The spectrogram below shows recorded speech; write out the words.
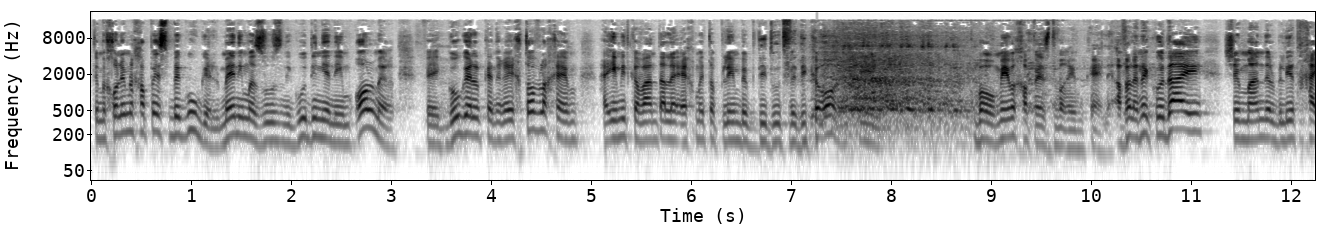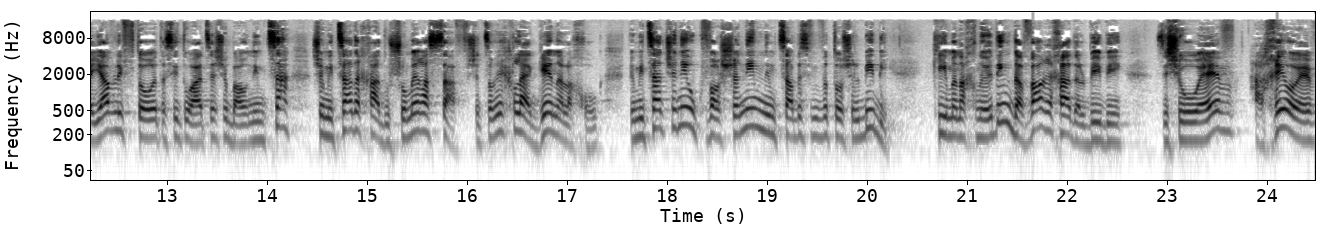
אתם יכולים לחפש בגוגל, מני מזוז, ניגוד עניינים, אולמרט, וגוגל כנראה יכתוב לכם האם התכוונת לאיך מטפלים בבדידות ודיכאון. בואו, מי מחפש דברים כאלה? אבל הנקודה היא שמנדלבליט חייב לפתור את הסיטואציה שבה הוא נמצא, שמצד אחד הוא שומר הסף, שצריך להגן על החוק, ומצד שני הוא כבר שנים נמצא בסביבתו של ביבי. כי אם אנחנו יודעים דבר אחד על ביבי, זה שהוא אוהב, הכי אוהב,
